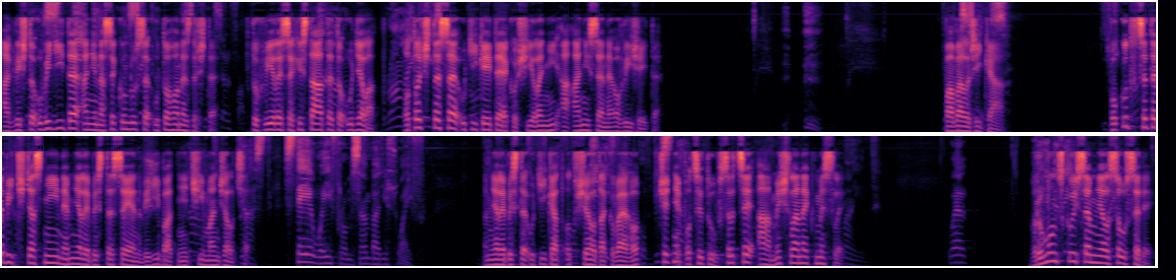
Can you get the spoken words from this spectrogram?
A když to uvidíte, ani na sekundu se u toho nezdržte. V tu chvíli se chystáte to udělat. Otočte se, utíkejte jako šílení a ani se neohlížejte. Pavel říká, pokud chcete být šťastní, neměli byste se jen vyhýbat něčí manželce. Měli byste utíkat od všeho takového, včetně pocitů v srdci a myšlenek v mysli. V Rumunsku jsem měl sousedy.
